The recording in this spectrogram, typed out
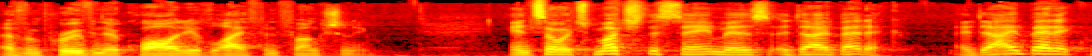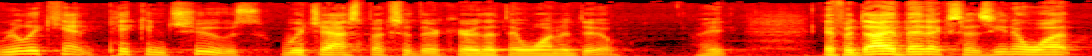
of improving their quality of life and functioning. And so it's much the same as a diabetic. A diabetic really can't pick and choose which aspects of their care that they want to do. Right? If a diabetic says, you know what,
